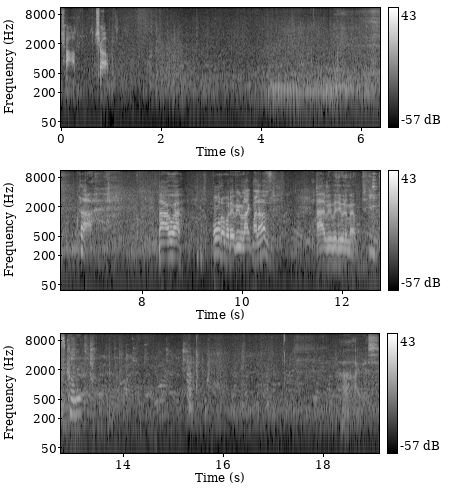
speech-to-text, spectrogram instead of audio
Charming, charming. Ah. Now, uh, order whatever you like, my love. I'll be with you in a moment. Thanks, College. Ah, yes.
